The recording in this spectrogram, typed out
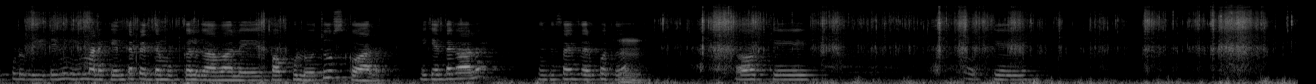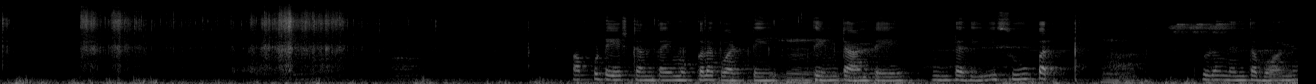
ఇప్పుడు వీటిని మనకి ఎంత పెద్ద ముక్కలు కావాలి పప్పులో చూసుకోవాలి. నీకు ఎంత కావాలి? ఎంత సైజ్ సరిపోతుందా. ఓకే. ఓకే. పప్పు టేస్ట్ అంతా ఈ ముక్కలకు పట్టి తింటా అంటే ఉంటుంది. సూపర్. చూడండి ఎంత బాగుంది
